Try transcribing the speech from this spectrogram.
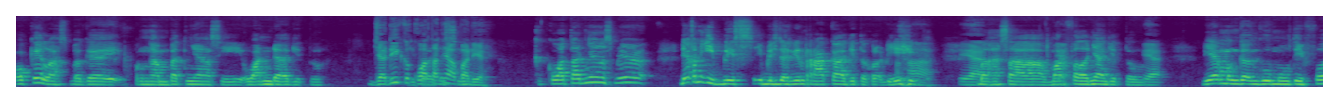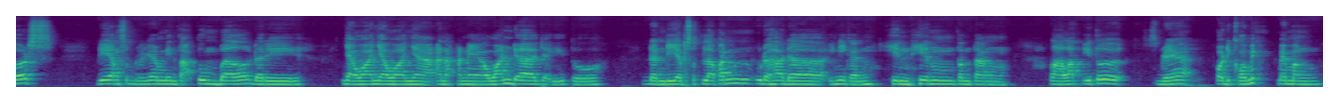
oke lah sebagai penggambatnya si Wanda gitu jadi kekuatannya aja apa dia kekuatannya sebenarnya dia kan iblis iblis dari neraka gitu kalau di Ah, iya. bahasa Marvelnya gitu. Iya. dia yang mengganggu multiverse dia yang sebenarnya minta tumbal dari nyawa-nyawanya anak-anaknya Wanda kayak gitu. Dan di episode 8 udah ada ini kan hint-hint tentang lalat itu sebenarnya kalau di komik memang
